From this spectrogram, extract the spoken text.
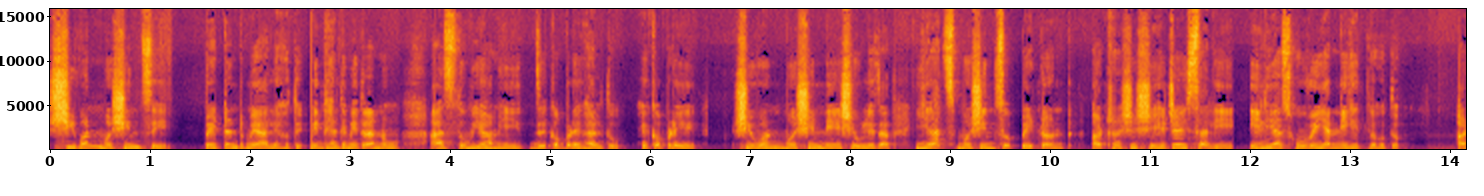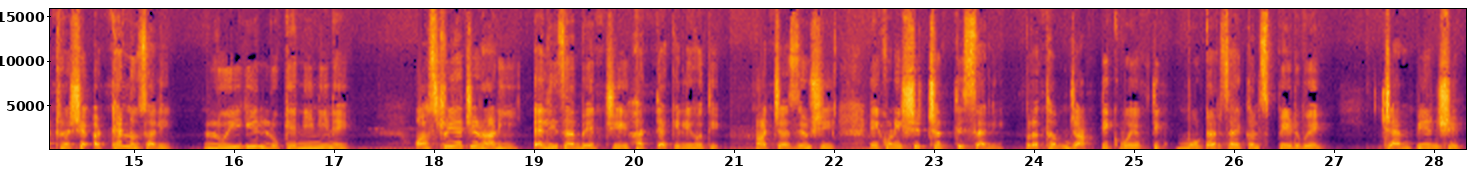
शिवण मशीनचे पेटंट मिळाले होते. विद्यार्थी मित्रांनो आज तुम्ही आम्ही जे कपडे घालतो हे कपडे शिवण मशीनने शिवले जात याच मशीनचं पेटंट अठराशे शेहेचाळीस साली इलियास होवे यांनी घेतलं होतं. अठराशे अठ्ठ्याण्णव साली लुईगी लुकेनिनीने ऑस्ट्रियाची राणी एलिझाबेथची हत्या केली होती. आजच्याच दिवशी एकोणीसशे छत्तीस साली प्रथम जागतिक वैयक्तिक मोटारसायकल स्पीडवे चॅम्पियनशिप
